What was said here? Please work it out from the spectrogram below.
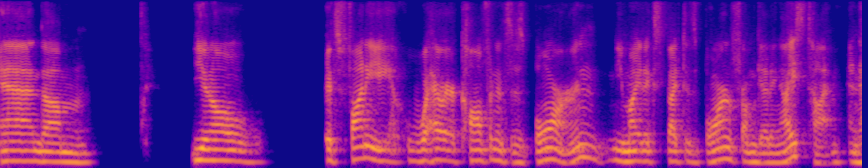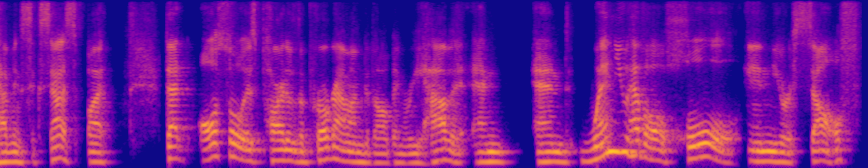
And um, you know, it's funny where confidence is born. You might expect it's born from getting ice time and having success, but that also is part of the program I'm developing, Rehabit. And and when you have a hole in yourself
